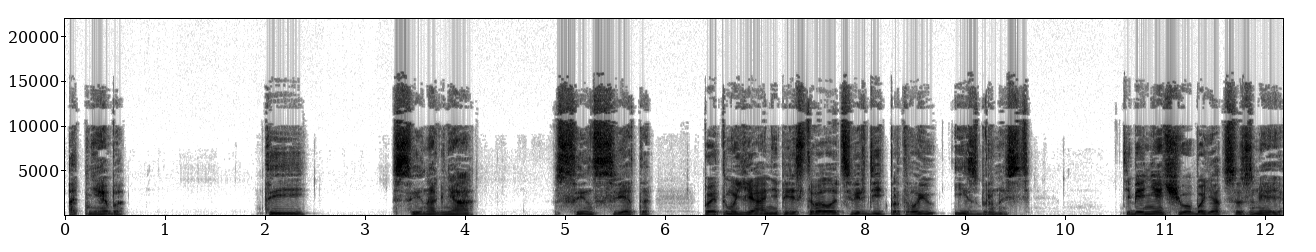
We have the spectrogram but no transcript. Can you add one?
от неба. Ты — сын огня, сын света, поэтому я не переставала твердить про твою избранность. Тебе нечего бояться змея,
